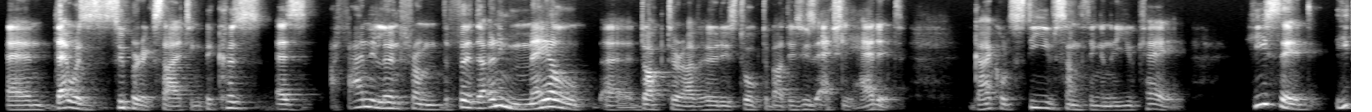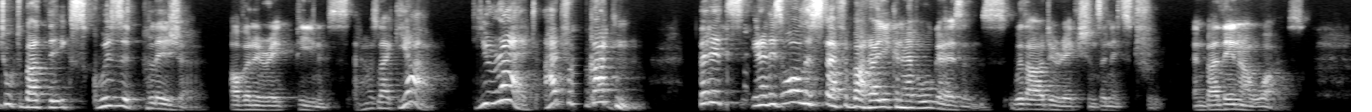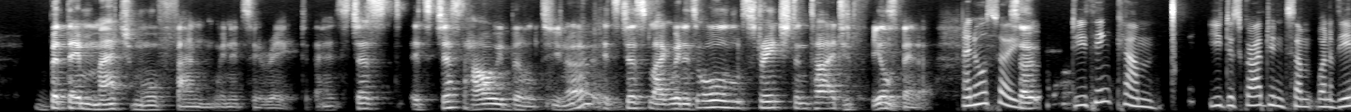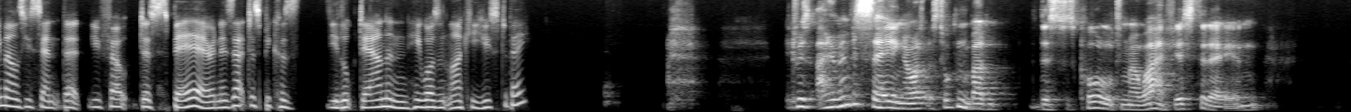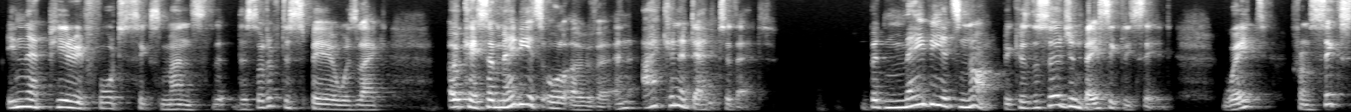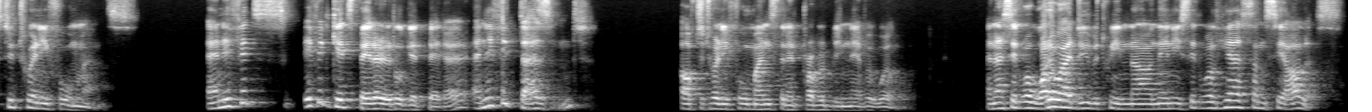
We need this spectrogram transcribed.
And that was super exciting because as I finally learned from the fir- the only male uh, doctor I've heard who's talked about this, who's actually had it, a guy called Steve something in the UK. He said, he talked about the exquisite pleasure of an erect penis. And I was like, yeah, you're right. I'd forgotten. But it's, you know, there's all this stuff about how you can have orgasms without erections, and it's true. And by then I was. But they're much more fun when it's erect. And it's just, it's just how we built, you know? It's just like when it's all stretched and tight, it feels better. And also, So do you think um, you described in some one of the emails you sent that you felt despair, and is that just because you looked down and he wasn't like he used to be? It was i remember saying i was, I was talking about this call to my wife yesterday and in that period four to six months the, the sort of despair was like okay so maybe it's all over and i can adapt to that. But maybe it's not because the surgeon basically said wait from 6 to 24 months. And if it's if it gets better it'll get better and if it doesn't after 24 months then it probably never will and I said, Well, what do I do between now and then? He said, Well, here's some Cialis,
